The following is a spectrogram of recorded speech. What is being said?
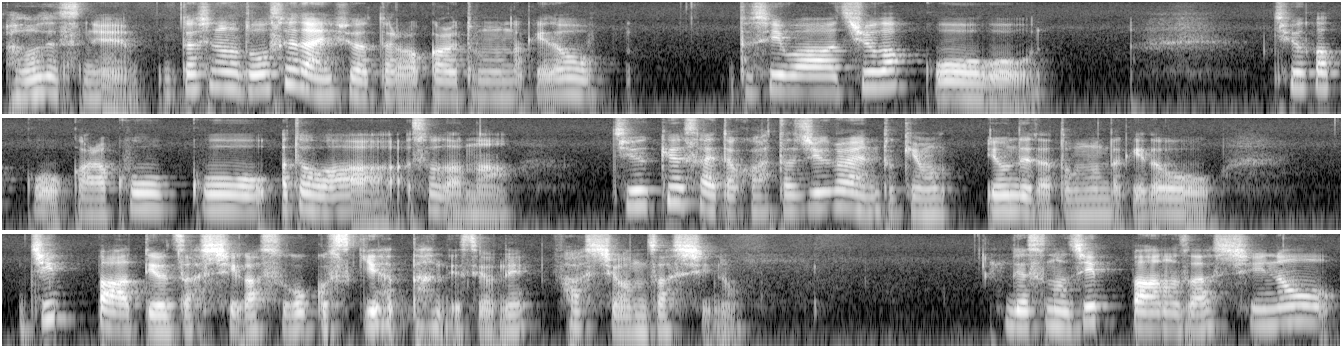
あのですね私の同世代の人だったら分かると思うんだけど私は中学校中学校から高校あとはそうだな19歳とか二十歳ぐらいの時も読んでたと思うんだけど「ジッパーっていう雑誌がすごく好きだったんですよねファッション雑誌の。でその「ジッパーの雑誌の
